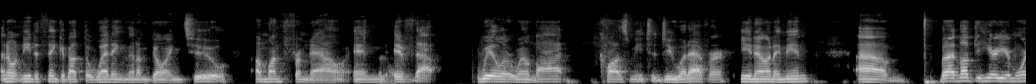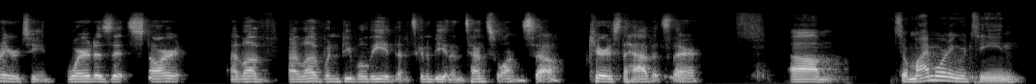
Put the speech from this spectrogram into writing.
I don't need to think about the wedding that I'm going to a month from now and if that will or will not cause me to do whatever. You know what I mean? Um, but I'd love to hear your morning routine. Where does it start? I love I love when people lead that it's going to be an intense one. So curious the habits there. Um, so my morning routine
